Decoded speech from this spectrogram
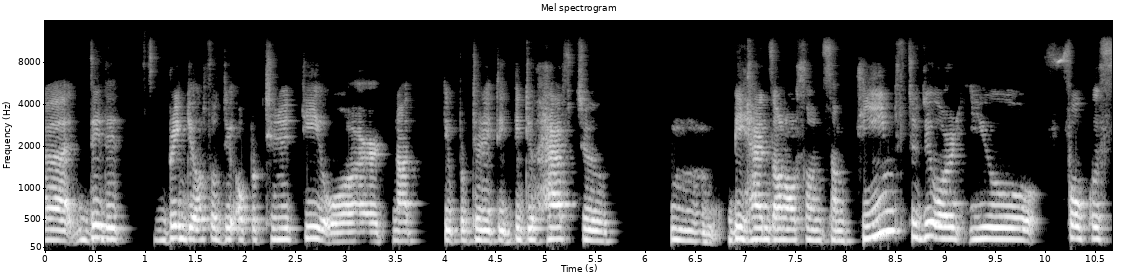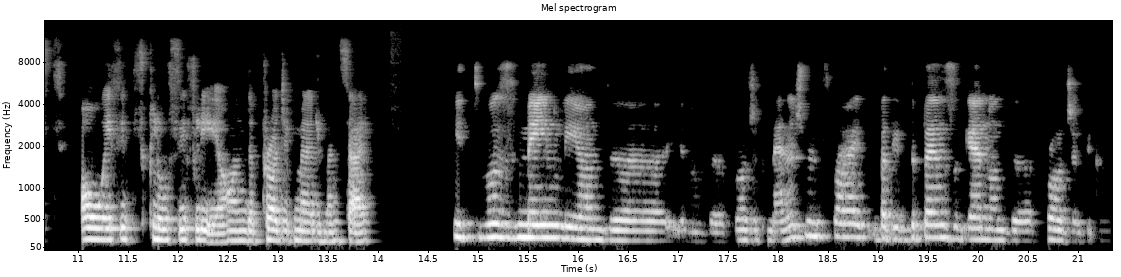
uh, did it bring you also the opportunity or not the opportunity? Did you have to um, be hands on also on some teams to do, or you focused always exclusively on the project management side? It was mainly on the you know the project management side, but it depends again on the project because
